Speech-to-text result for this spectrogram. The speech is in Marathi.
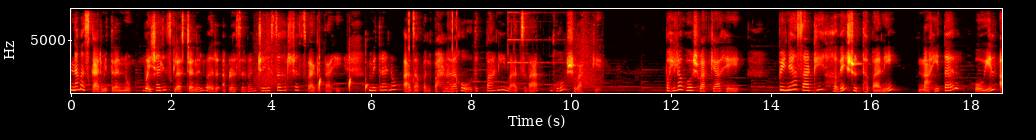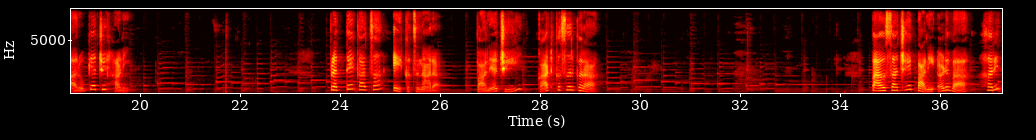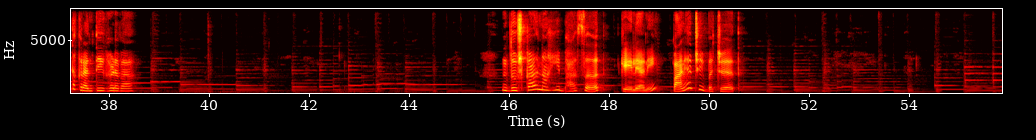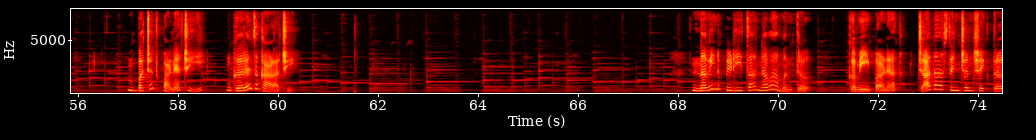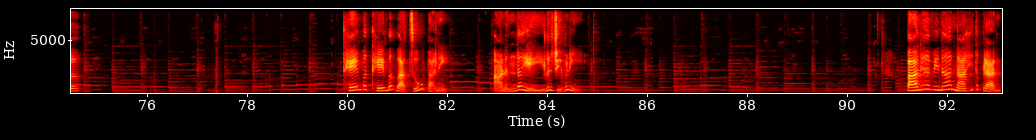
नमस्कार मित्रांनो वैशालीज क्लास चॅनलवर आपणा सर्वांचे सहर्ष स्वागत आहे. मित्रांनो आज आपण पाहणार आहोत पाणी वाचवा घोषवाक्य पहिलं घोषवाक्य आहे पिण्यासाठी हवे शुद्ध पाणी नाहीतर होईल आरोग्याची हानी. प्रत्येकाचा एकच नारा पाण्याची काटकसर करा पावसाचे पाणी अडवा हरित क्रांती घडवा. दुष्काळ नाही भासत केल्याने पाण्याची बचत. बचत पाण्याची गरज काळाची. नवीन पिढीचा नवा मंत्र. कमी पाण्यात जादा सिंचन क्षेत्र. थेंब थेंब वाचू पाणी. आनंद येईल जीवनी. पाण्याविना नाहीत प्राण.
